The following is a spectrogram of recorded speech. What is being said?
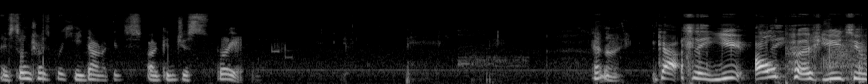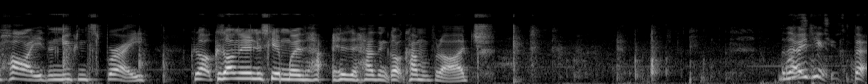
And if someone tries breaking it down, I can just, I can just spray it. Can't I? Actually, you, I'll push you two high, then you can spray. Cause, cause I'm the only skin with ha- his hasn't got camouflage. The only thing, the,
